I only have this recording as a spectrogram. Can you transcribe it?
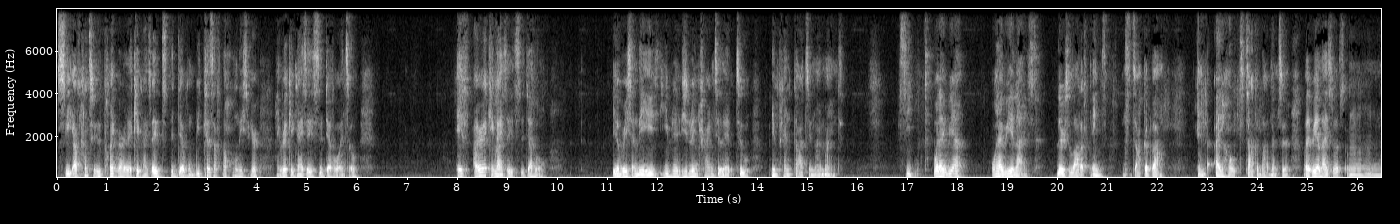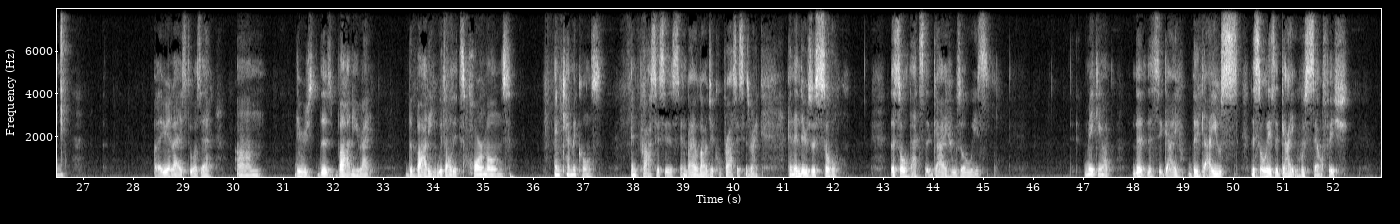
See, I've come to the point where I recognize that it's the devil because of the Holy Spirit. I recognize that it's the devil, and so if I recognize that it's the devil, you know, recently he's been, he's been trying to to implant thoughts in my mind. See, what I rea- what I realized, there's a lot of things to talk about, and I hope to talk about them soon. What I realized was, um, what I realized was that um, there's this body, right? The body with all its hormones and chemicals and processes and biological processes, right? And then there's a soul. The soul, that's the guy who's always making up. The, this guy, the guy who's the soul is a guy who's selfish.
